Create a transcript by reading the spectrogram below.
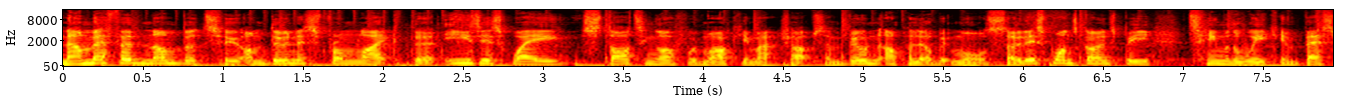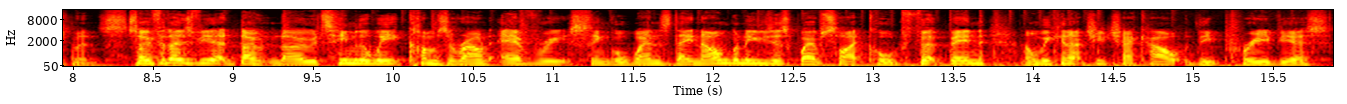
Now method number two, I'm doing this from like the easiest way, starting off with marquee matchups and building up a little bit more. So this one's going to be team of the week investments. So for those of you that don't know, team of the week comes around every single Wednesday. Now I'm going to use this website called FUTBIN and we can actually check out the previous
